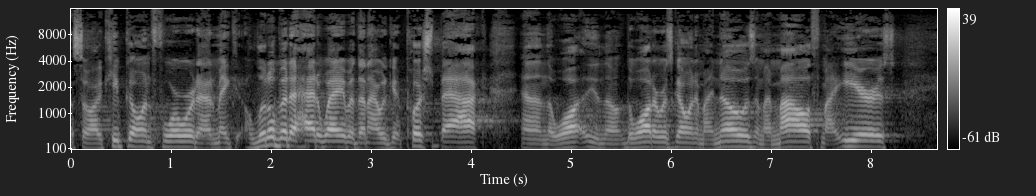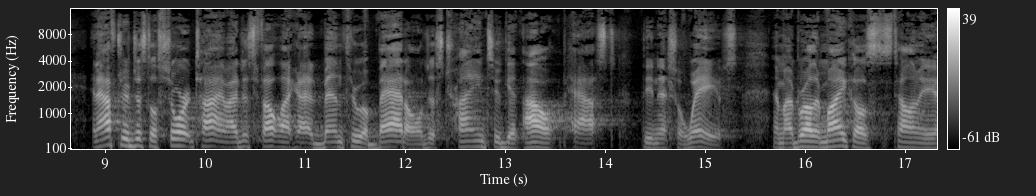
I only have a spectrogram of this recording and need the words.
so I'd keep going forward. I'd make a little bit of headway, but then I would get pushed back. And the, wa- you know, the water was going in my nose and my mouth, my ears. And after just a short time, I just felt like I had been through a battle just trying to get out past the initial waves. And my brother Michael's telling me,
